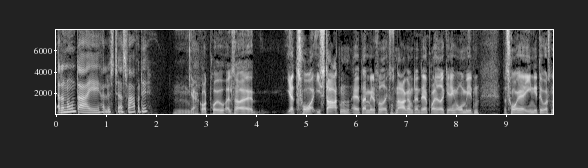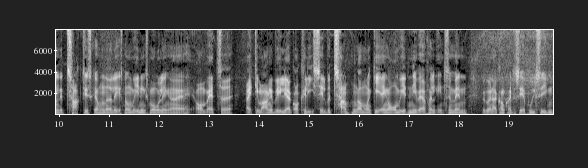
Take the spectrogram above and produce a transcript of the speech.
Er der nogen, der øh, har lyst til at svare på det? Mm, jeg kan godt prøve. Altså, øh, jeg tror i starten, at da Mette Frederiksen snakker om den der brede regering over midten, der tror jeg egentlig, det var sådan lidt taktisk, at hun havde læst nogle meningsmålinger øh, om, at øh, rigtig mange vælgere godt kan lide selve tanken om regering over midten, i hvert fald indtil man begynder at konkretisere politikken.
